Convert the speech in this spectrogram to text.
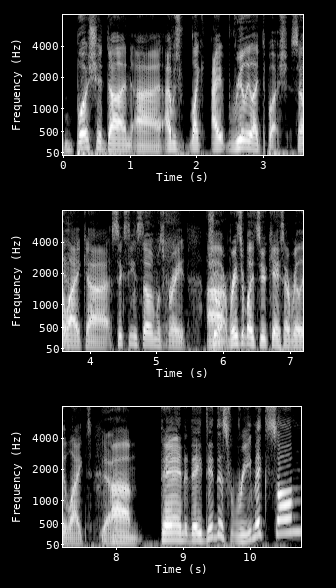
Bush had done uh I was like I really liked Bush. So Yeah. like uh 16 Stone was great. Uh Sure. Razorblade Suitcase I really liked. Yeah. Um then they did this remix song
